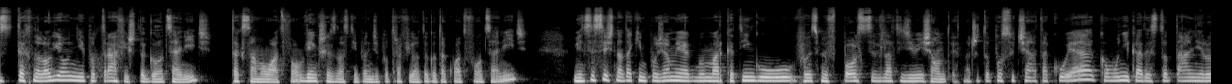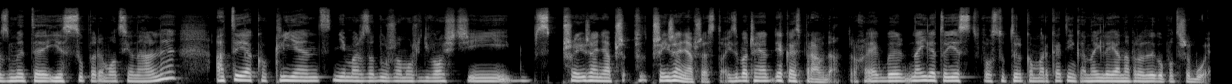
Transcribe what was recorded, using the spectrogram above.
Z technologią nie potrafisz tego ocenić tak samo łatwo. Większość z nas nie będzie potrafiło tego tak łatwo ocenić. Więc jesteś na takim poziomie jakby marketingu, powiedzmy w Polsce w latach 90. Znaczy to po prostu cię atakuje, komunikat jest totalnie rozmyty, jest super emocjonalny, a ty jako klient nie masz za dużo możliwości przejrzenia, przejrzenia przez to i zobaczenia jaka jest prawda. Trochę jakby na ile to jest po prostu tylko marketing, a na ile ja naprawdę go potrzebuję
